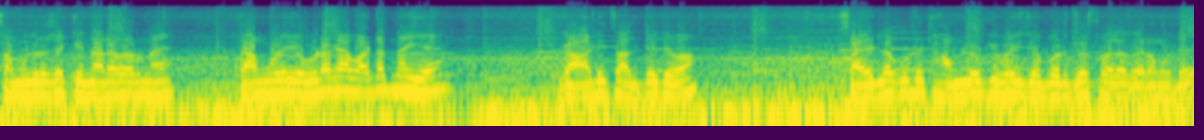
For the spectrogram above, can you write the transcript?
समुद्राच्या किनाऱ्यावरून आहे। त्यामुळे एवढं काय वाटत नाही आहे गाडी चालते तेव्हा। साईडला कुठे थांबलो की भाई जबरदस्त व्हायला गरम होते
